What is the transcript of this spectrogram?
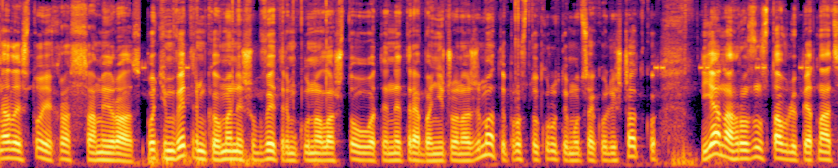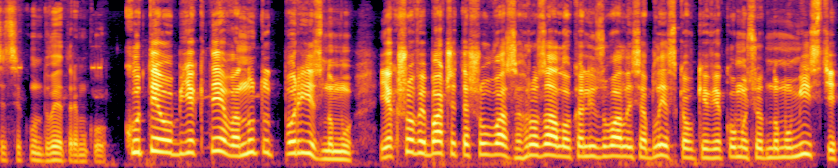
Але 100 якраз самий раз. Потім витримка. У мене, щоб витримку налаштовувати, не треба нічого нажимати, просто крутимо це коліщатку. Я на грозу ставлю 15 секунд витримку. Кути об'єктива, ну тут по-різному. Якщо ви бачите, що у вас гроза локалізувалися блискавки в якомусь одному місці,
